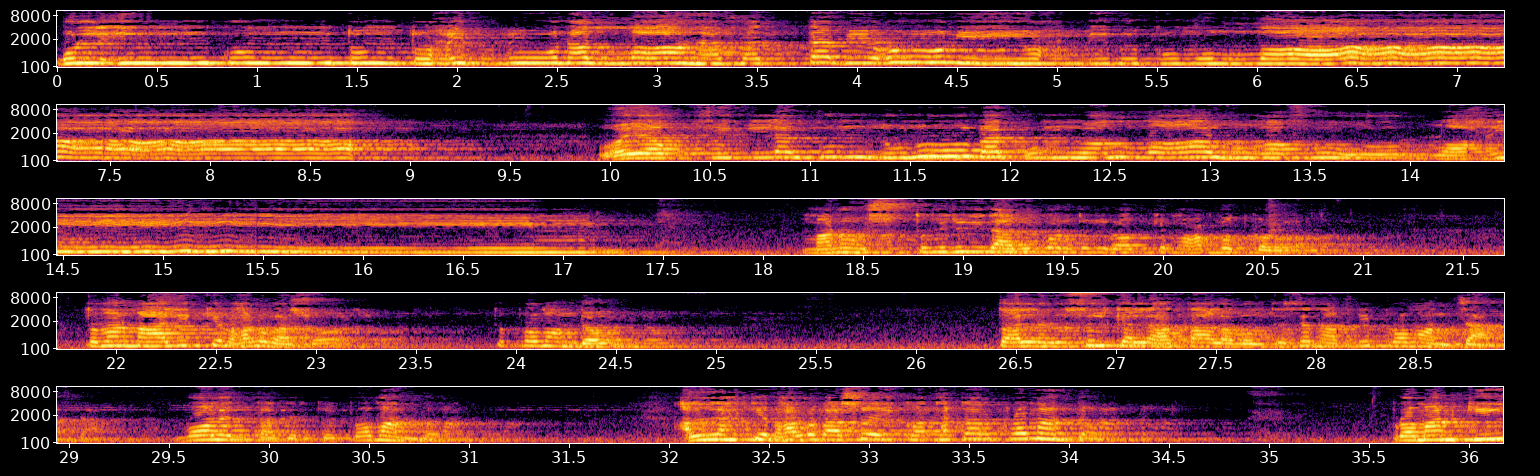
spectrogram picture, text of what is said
قل إن كنتم تحبون الله فاتبعوني يحببكم الله ويغفر لكم ذنوبكم والله غفور رحيم মানুষ তুমি যদি দাবি করো তুমি রবকে মহাব্বত করো তোমার মালিককে ভালোবাসো তো প্রমাণ দাও। তো আল্লাহ রসুলকে আল্লাহ তালা বলতেছেন, আপনি প্রমাণ চান। বলেন তাদেরকে, প্রমাণ দাও। আল্লাহকে ভালোবাসো, এই কথাটার প্রমাণ দাও। প্রমাণ কি?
